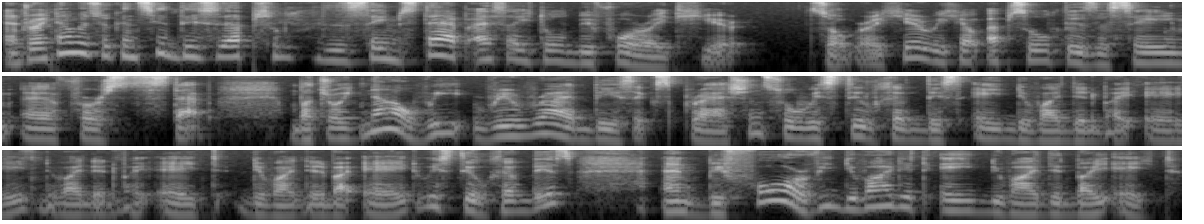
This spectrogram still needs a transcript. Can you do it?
And right now, as you can see, this is absolutely the same step as I told before right here. So right here we have absolutely the same uh, first step. But right now we rewrite this expression. So we still have this 8 divided by 8 divided by 8 divided by 8. We still have this. And before we divided 8 divided by 8.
